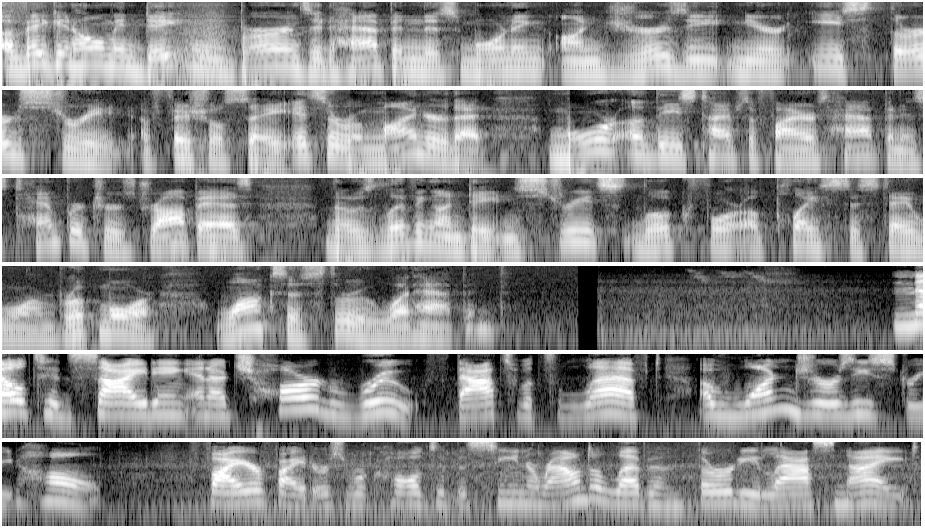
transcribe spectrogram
A vacant home in Dayton burns. It happened this morning on Jersey near East 3rd Street. Officials say it's a reminder that more of these types of fires happen as temperatures drop as those living on Dayton streets look for a place to stay warm. Brooke Moore walks us through what happened. Melted siding and a charred roof. That's what's left of one Jersey Street home. Firefighters were called to the scene around 1130 last night.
